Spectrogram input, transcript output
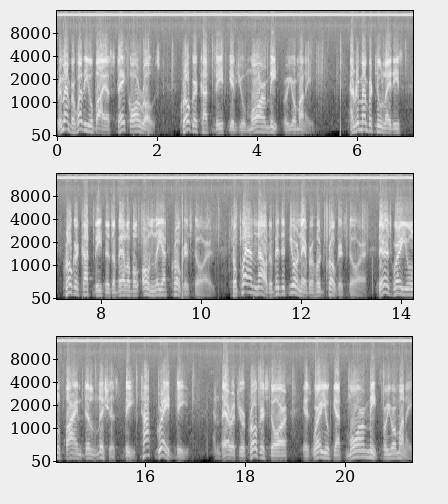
Remember, whether you buy a steak or roast, Kroger cut beef gives you more meat for your money. And remember, too, ladies, Kroger cut beef is available only at Kroger stores. So plan now to visit your neighborhood Kroger store. There's where you'll find delicious beef, top grade beef. And there at your Kroger store is where you get more meat for your money.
